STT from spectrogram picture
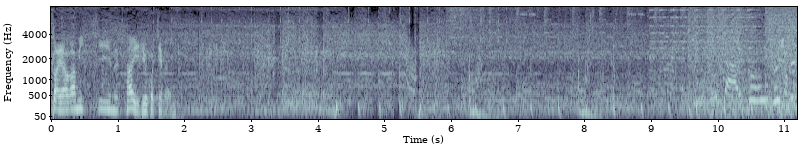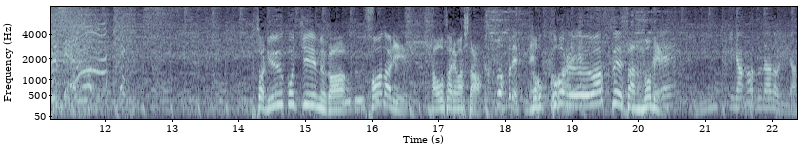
さあ八神チーム対龍子チームです。さあ龍子チームがかなり倒されました。そうですね。残るはスエさんのみ。え人気なはずなのにな。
